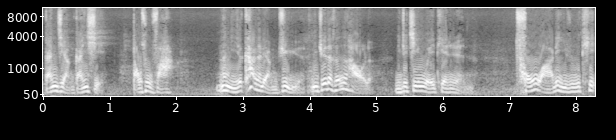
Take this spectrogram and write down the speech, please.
敢讲、敢写，到处发，那你就看了两句，你觉得很好了，你就惊为天人了，从瓦砾如天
